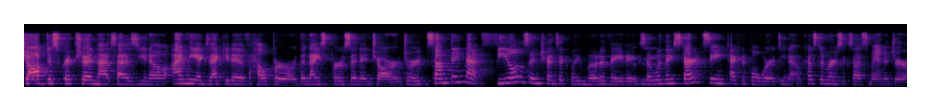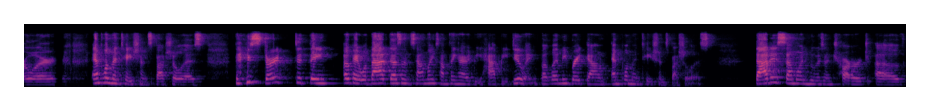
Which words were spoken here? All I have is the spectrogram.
job description that says, you know, I'm the executive helper or the nice person in charge or something that feels intrinsically motivating. Mm-hmm. So when they start seeing technical words, you know, customer success manager or implementation specialist, they start to think, okay, well, that doesn't sound like something I would be happy doing. But let me break down implementation specialist. That is someone who is in charge of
